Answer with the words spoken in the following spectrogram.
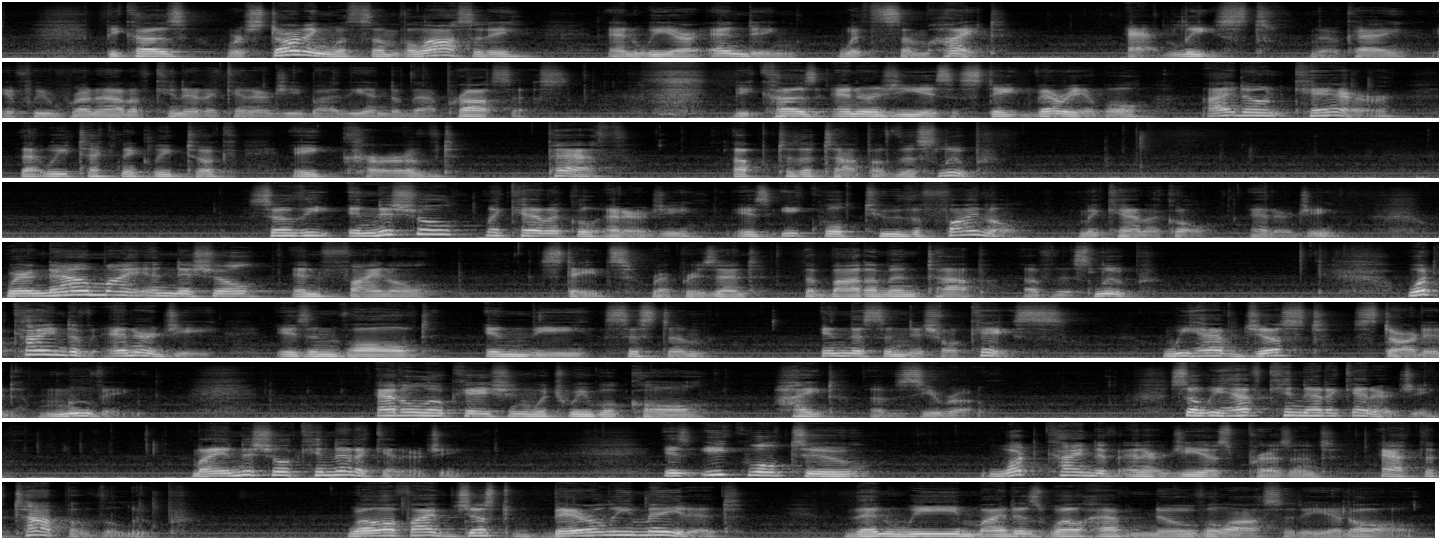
because we're starting with some velocity and we are ending with some height, at least, okay, if we run out of kinetic energy by the end of that process. Because energy is a state variable, I don't care that we technically took a curved path up to the top of this loop. So the initial mechanical energy is equal to the final mechanical energy, where now my initial and final states represent the bottom and top of this loop. What kind of energy is involved in the system in this initial case? We have just started moving at a location which we will call height of zero. So we have kinetic energy. My initial kinetic energy is equal to what kind of energy is present at the top of the loop? Well, if I've just barely made it, then we might as well have no velocity at all.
